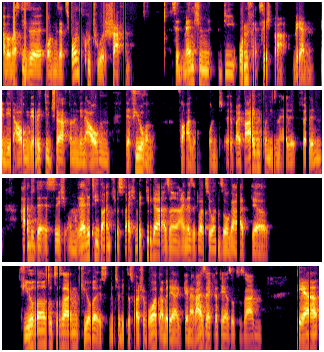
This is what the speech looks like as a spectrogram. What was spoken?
aber was diese Organisationskultur schaffen, sind Menschen, die unverzichtbar werden in den Augen der Mitgliedschaft und in den Augen der Führung vor allem. Und äh, bei beiden von diesen Fällen handelte es sich um relativ einflussreiche Mitglieder, also in einer Situation sogar der Führer sozusagen, Führer ist natürlich das falsche Wort, aber der Generalsekretär sozusagen, der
